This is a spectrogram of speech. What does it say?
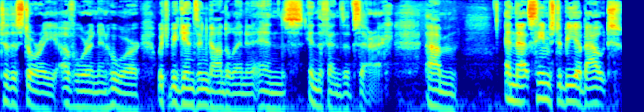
to the story of Hurin and Huor, which begins in Gondolin and ends in the Fens of Serech. Um, and that seems to be about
